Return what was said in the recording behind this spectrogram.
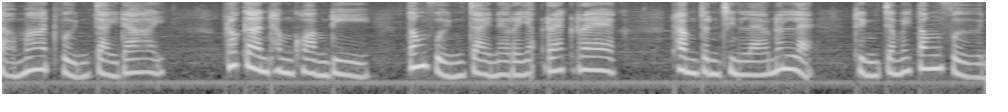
สามารถฝืนใจได้ เพราะการทำความดีต้องฝืนใจในระยะแรกๆทำจนชินแล้วนั่นแหละ ถึงจะไม่ต้องฝืน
